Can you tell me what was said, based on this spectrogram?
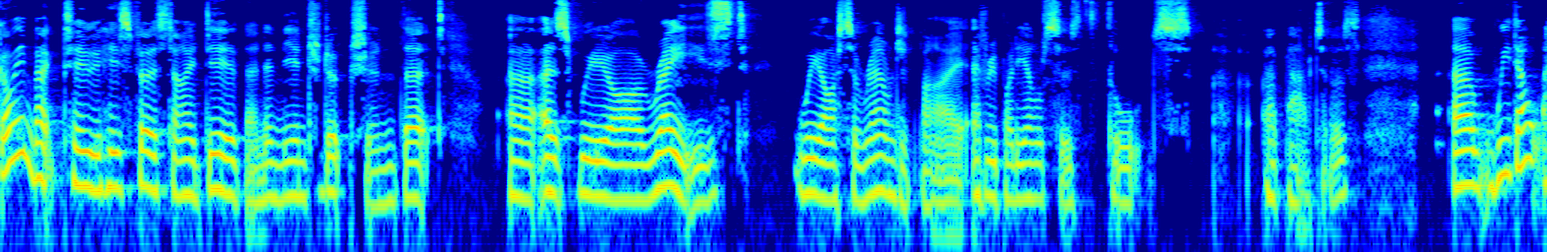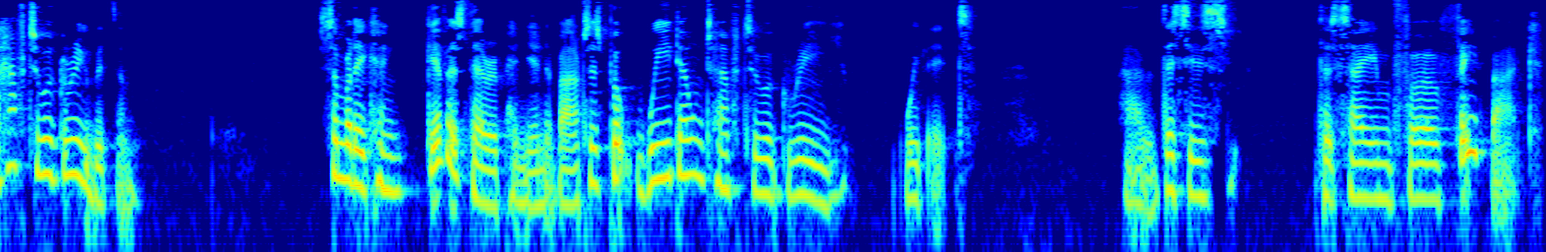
Going back to his first idea, then in the introduction, that uh, as we are raised, we are surrounded by everybody else's thoughts about us, uh, we don't have to agree with them. Somebody can give us their opinion about us, but we don't have to agree with it. Uh, this is the same for feedback.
